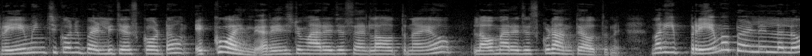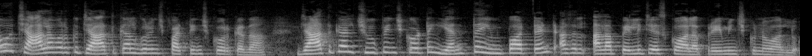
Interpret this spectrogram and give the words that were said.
ప్రేమించుకొని పెళ్ళి చేసుకోవటం ఎక్కువైంది. అరేంజ్డ్ మ్యారేజెస్ ఎలా అవుతున్నాయో లవ్ మ్యారేజెస్ కూడా అంతే అవుతున్నాయి. మరి ఈ ప్రేమ పెళ్ళిళ్ళలో చాలా వరకు జాతకాల గురించి పట్టించుకోరు కదా. జాతకాలు చూపించుకోవటం ఎంత ఇంపార్టెంట్ అసలు అలా పెళ్ళి చేసుకోవాలా? ప్రేమించుకున్న వాళ్ళు.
